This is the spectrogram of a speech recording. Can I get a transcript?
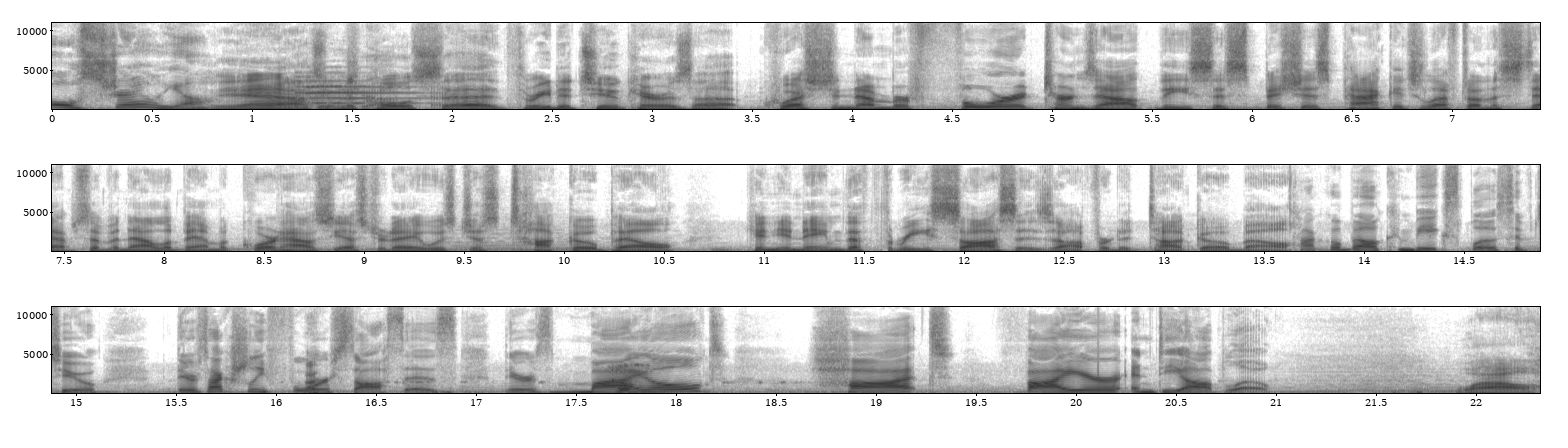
Australia. Yeah, that's what Nicole job, said. Three to two, Kara's up. Question number four. It turns out the suspicious package left on the steps of an Alabama courthouse yesterday was just Taco Bell. Can you name the three sauces offered at Taco Bell? Taco Bell can be explosive too. There's actually four sauces. There's mild, hot, fire, and Diablo. Wow.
